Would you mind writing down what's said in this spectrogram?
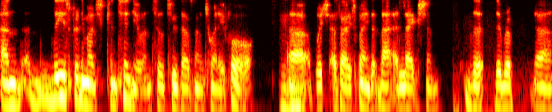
and these pretty much continue until 2024, mm-hmm. uh, which, as I explained at that election, the the uh,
